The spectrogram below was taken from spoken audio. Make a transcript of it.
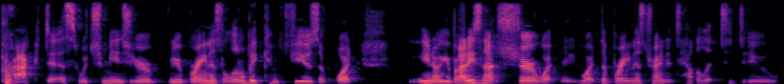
practice, which means your your brain is a little bit confused of what you know your body's not sure what what the brain is trying to tell it to do.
